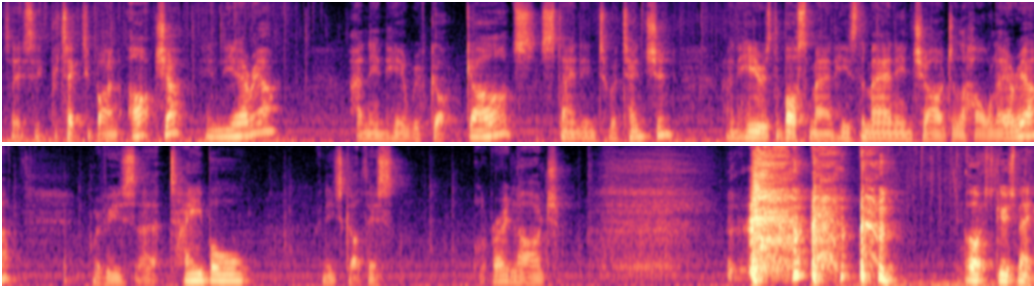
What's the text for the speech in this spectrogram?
So it's protected by an archer in the area. And in here we've got guards standing to attention. And here is the boss man. He's the man in charge of the whole area with his uh, table. And he's got this very large oh, excuse me.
